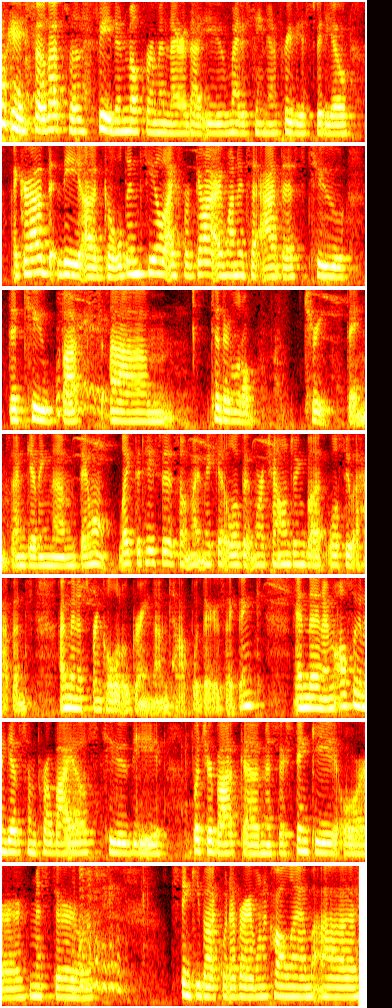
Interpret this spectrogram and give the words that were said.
Okay, so that's a feed and milk room in there that you might have seen in a previous video. I grabbed the uh, golden seal. I forgot I wanted to add this to the two bucks, um, to their little treat things I'm giving them. They won't like the taste of it, so it might make it a little bit more challenging, but we'll see what happens. I'm gonna sprinkle a little grain on top with theirs, I think. And then I'm also gonna give some ProBios to the Butcher Buck, uh, Mr. Stinky or Mr. stinky buck, whatever I want to call him, uh,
